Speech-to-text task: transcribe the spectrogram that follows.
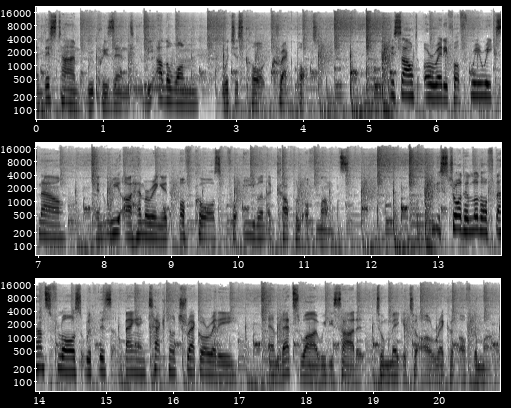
and this time we present the other one, which is called Crackpot. It is out already for three weeks now, and we are hammering it, of course, for even a couple of months. We destroyed a lot of dance floors with this banging techno track already, and that's why we decided to make it to our record of the month.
